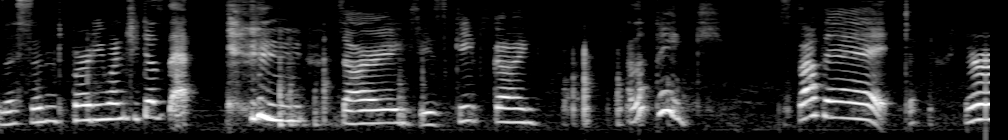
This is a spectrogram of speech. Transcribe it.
listen to Birdie when she does that? Sorry, she just keeps going. I love pink. Stop it. You're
